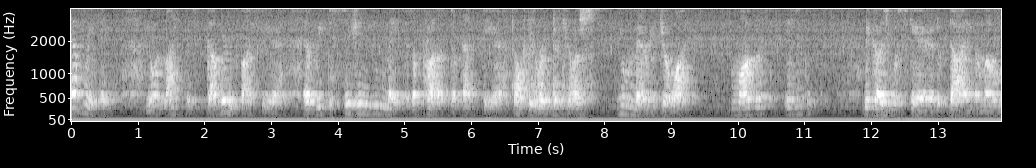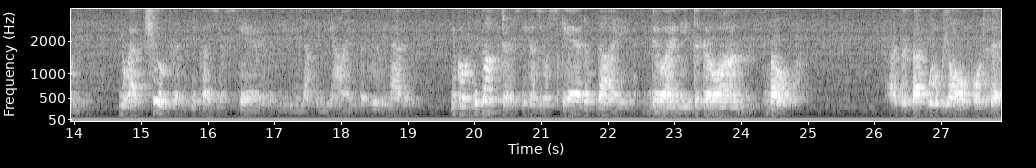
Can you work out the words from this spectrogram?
Everything. Your life is governed by fear. Every decision you make is a product of that fear. Don't be ridiculous. You married your wife. Margaret, isn't it? Because you were scared of dying alone. You have children because you're scared of leaving nothing behind that really matters. You go to the doctors because you're scared of dying. Do I need to go on? No. I think that will be all for today.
